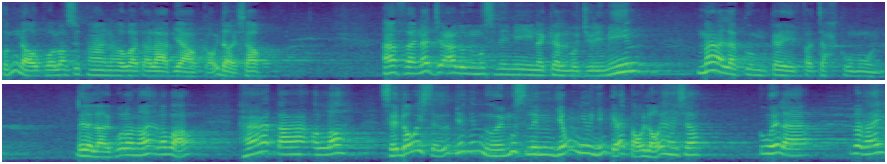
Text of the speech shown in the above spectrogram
phẫn nộ của Allah subhanahu wa ta'ala vào cõi đời sau. Afanaj'alul muslimina kal mujrimin? Ma lakum kayfa tahkumun? Đây là lời của Allah nói. Allah bảo, há ta Allah sẽ đối xử với những người Muslim giống như những kẻ tội lỗi hay sao? Có nghĩa là, chúng ta thấy,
